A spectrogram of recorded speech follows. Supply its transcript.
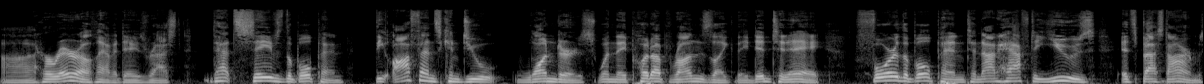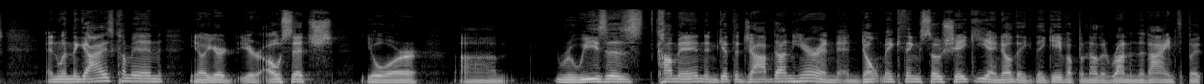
Uh, Herrera will have a day's rest. That saves the bullpen. The offense can do wonders when they put up runs like they did today for the bullpen to not have to use its best arms. And when the guys come in, you know, your your Osich, your um, Ruiz's come in and get the job done here and, and don't make things so shaky. I know they, they gave up another run in the ninth, but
